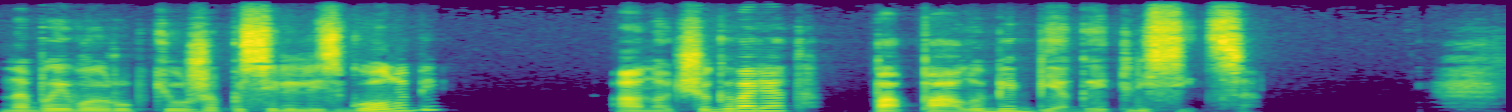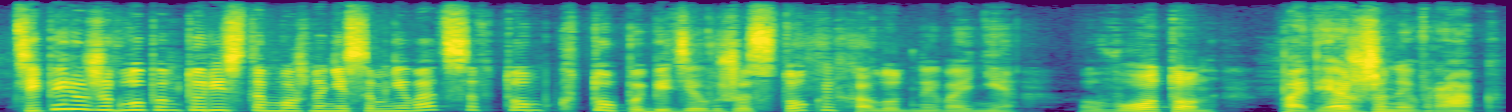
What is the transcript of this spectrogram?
На боевой рубке уже поселились голуби, а ночью, говорят, по палубе бегает лисица. Теперь уже глупым туристам можно не сомневаться в том, кто победил в жестокой холодной войне. Вот он, поверженный враг,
